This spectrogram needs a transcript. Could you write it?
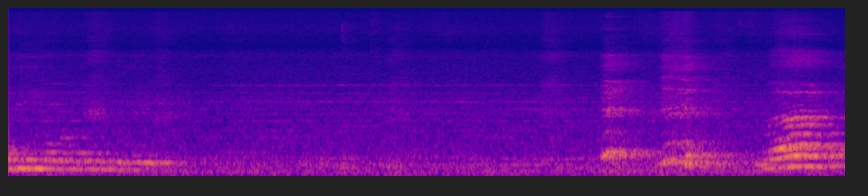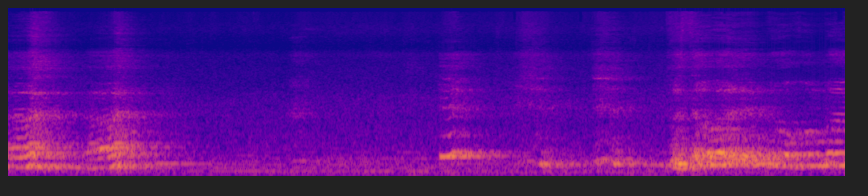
hindi na magbibigay. Ma, ah, ah. Patawarin mo ako, ma.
